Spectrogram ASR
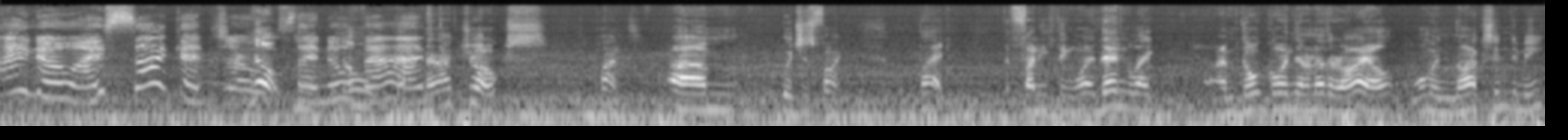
I know. I suck at jokes. No, I know no, that. They're not jokes. Puns. Um, which is fine. But the funny thing was, then like I'm don't going down another aisle. A woman knocks into me,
